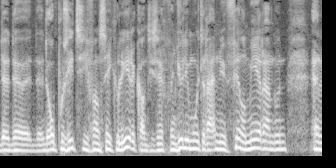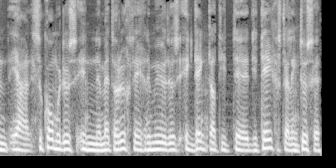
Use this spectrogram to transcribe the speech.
de, de, de, de oppositie van seculiere kant... die zegt van jullie moeten daar nu veel meer aan doen. En ja, ze komen dus in, met de rug tegen de muur. Dus ik denk dat die, die tegenstelling tussen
